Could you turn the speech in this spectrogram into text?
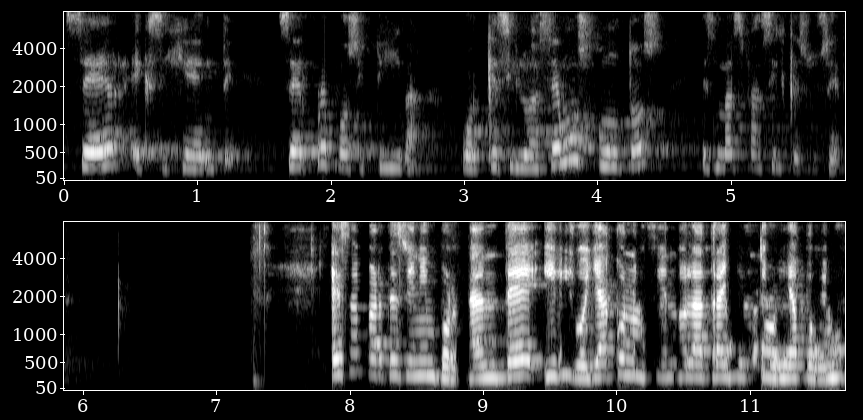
ser exigente, ser propositiva, porque si lo hacemos juntos, es más fácil que suceda. Esa parte es bien importante y digo, ya conociendo la trayectoria, podemos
